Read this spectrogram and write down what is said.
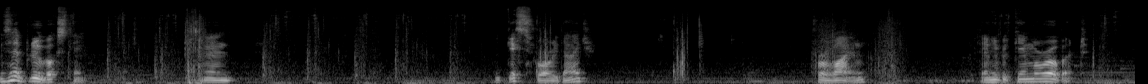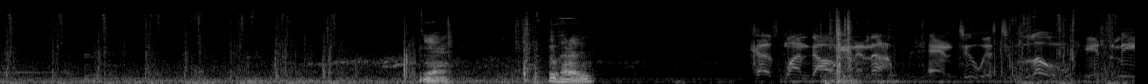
This is a blue box thing. And... I guess Rory died. For a while. Then he became a robot. Yeah. Oh, hello. Cause one dog ain't enough, and two is too low. It's me.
